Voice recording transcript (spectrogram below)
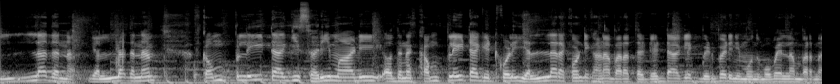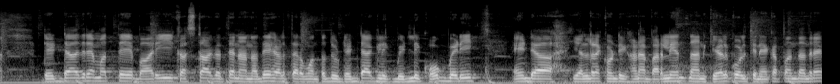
ಎಲ್ಲದನ್ನು ಎಲ್ಲದನ್ನು ಕಂಪ್ಲೀಟಾಗಿ ಸರಿ ಮಾಡಿ, ಅದನ್ನು ಕಂಪ್ಲೀಟಾಗಿ ಇಟ್ಕೊಳ್ಳಿ. ಎಲ್ಲರ ಅಕೌಂಟಿಗೆ ಹಣ ಬರುತ್ತೆ. ಡೆಡ್ ಆಗ್ಲಿಕ್ಕೆ ಬಿಡಬೇಡಿ ನಿಮ್ಮೊಂದು ಮೊಬೈಲ್ ನಂಬರ್ನ ಡೆಡ್ ಆದರೆ ಮತ್ತೆ ಭಾರಿ ಕಷ್ಟ ಆಗುತ್ತೆ. ನಾನು ಅದೇ ಹೇಳ್ತಾ ಇರುವಂಥದ್ದು ಡೆಡ್ ಆಗ್ಲಿಕ್ಕೆ ಬಿಡ್ಲಿಕ್ಕೆ ಹೋಗಬೇಡಿ. ಆ್ಯಂಡ್ ಎಲ್ಲರ ಅಕೌಂಟಿಗೆ ಹಣ ಬರಲಿ ಅಂತ ನಾನು ಕೇಳ್ಕೊಳ್ತೀನಿ. ಯಾಕಪ್ಪ ಅಂತಂದರೆ,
